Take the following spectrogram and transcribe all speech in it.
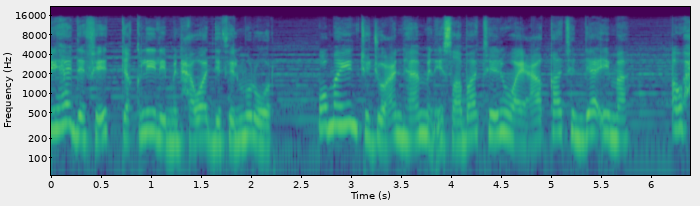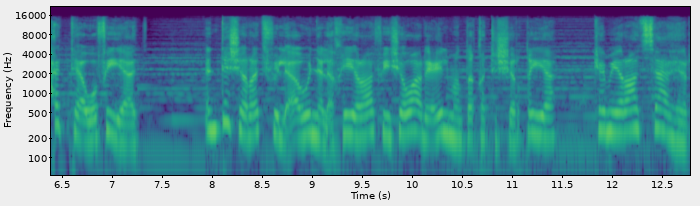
بهدف التقليل من حوادث المرور وما ينتج عنها من إصابات وإعاقات دائمة أو حتى وفيات. انتشرت في الآونة الأخيرة في شوارع المنطقة الشرقية كاميرات ساهر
